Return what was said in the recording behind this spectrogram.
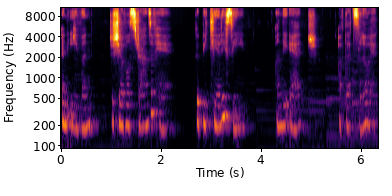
and even disheveled strands of hair could be clearly seen on the edge of that silhouette.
